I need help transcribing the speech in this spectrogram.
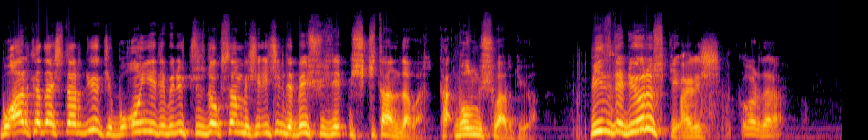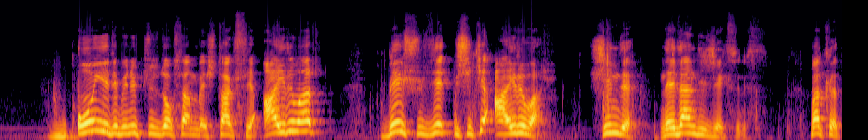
Bu arkadaşlar diyor ki bu 17.395'in içinde 572 tane de var. Ta- dolmuş var diyor. Biz de diyoruz ki ayrış orada 17.395 taksi ayrı var. 572 ayrı var. Şimdi neden diyeceksiniz? Bakın.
